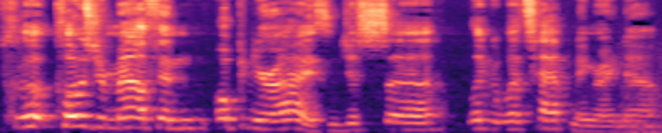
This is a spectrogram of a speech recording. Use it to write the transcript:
cl- close your mouth and open your eyes and just uh, look at what's happening right now.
